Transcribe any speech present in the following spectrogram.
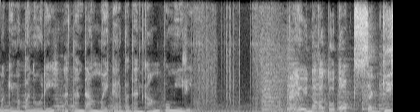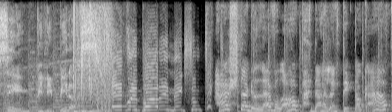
Maging mapanuri at tandaang may karapatan kang pumili. Kayo'y nakatutok sa Gising Pilipinas. Hashtag level up dahil ang TikTok app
